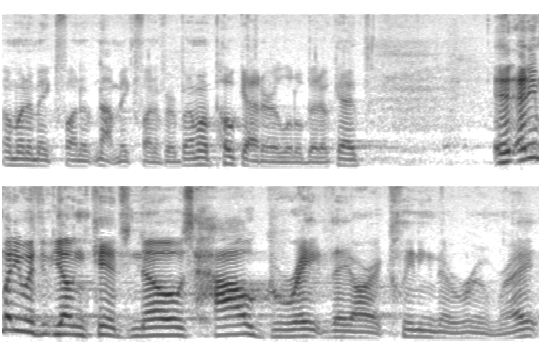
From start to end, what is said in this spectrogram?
I'm gonna make fun of not make fun of her, but I'm gonna poke at her a little bit, okay? Anybody with young kids knows how great they are at cleaning their room, right?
